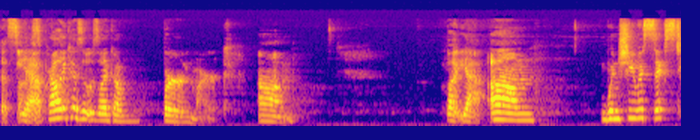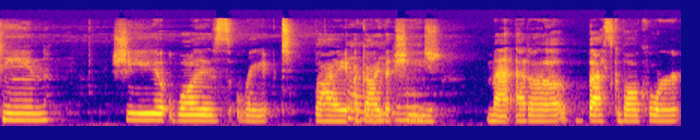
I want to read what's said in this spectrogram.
that sucks. Yeah, probably because it was like a burn mark. Um, but yeah, um, when she was 16, she was raped by Oh a guy my that she met at a basketball court.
